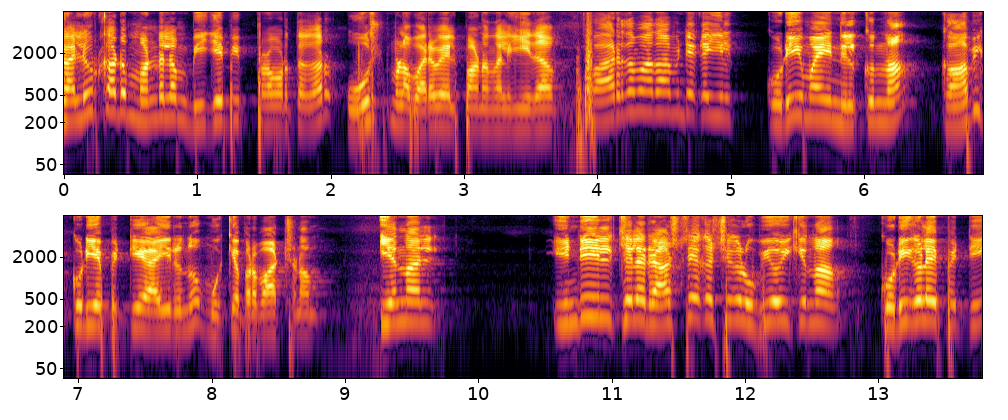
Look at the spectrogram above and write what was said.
കലൂർക്കാട് മണ്ഡലം ബി ജെ പി പ്രവർത്തകർ ഊഷ്മള വരവേൽപ്പാണ് നൽകിയത്. ഭാരതമാതാവിന്റെ കയ്യിൽ കൊടിയുമായി നിൽക്കുന്ന കാവിക്കൊടിയെപ്പറ്റിയായിരുന്നു മുഖ്യപ്രഭാഷണം. എന്നാൽ ഇന്ത്യയിൽ ചില രാഷ്ട്രീയ കക്ഷികൾ ഉപയോഗിക്കുന്ന കൊടികളെപ്പറ്റി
